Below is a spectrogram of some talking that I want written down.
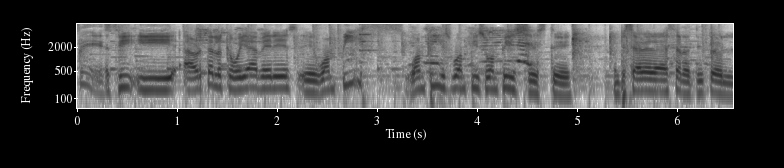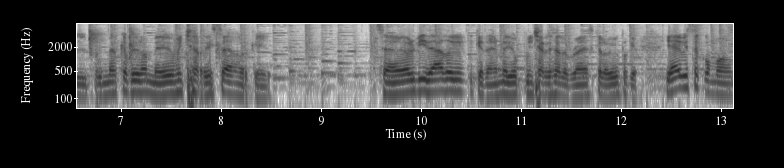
Sí, sí. Sí, y ahorita lo que voy a ver es eh, One Piece. One Piece, One Piece, One Piece. Este, empecé a ver hace ratito el primer capítulo, me dio mucha risa porque se me había olvidado y que también me dio mucha risa la primera vez que lo vi porque ya he visto como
